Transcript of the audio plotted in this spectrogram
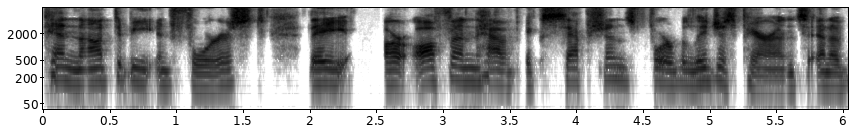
tend not to be enforced they are often have exceptions for religious parents and a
